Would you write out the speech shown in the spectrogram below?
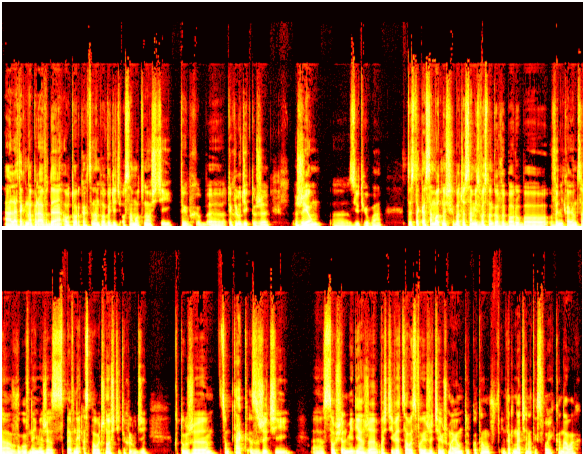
ale tak naprawdę autorka chce nam powiedzieć o samotności tych, e, tych ludzi, którzy żyją z YouTube'a. To jest taka samotność chyba czasami z własnego wyboru, bo wynikająca w głównej mierze z pewnej aspołeczności tych ludzi, którzy są tak zżyci e, z social media, że właściwie całe swoje życie już mają tylko tam w internecie, na tych swoich kanałach.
